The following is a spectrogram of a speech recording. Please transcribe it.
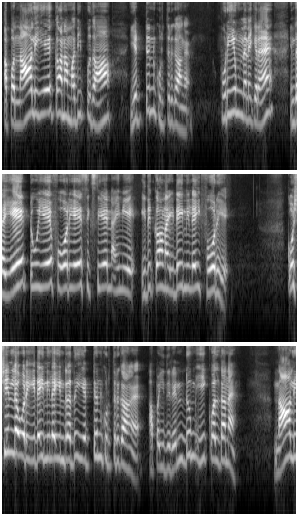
அப்போ நாலு ஏக்கான மதிப்பு தான் எட்டுன்னு கொடுத்துருக்காங்க. புரியும்னு நினைக்கிறேன். இந்த a two a four a six a nine a இதுக்கான இடைநிலை ஃபோர் ஏ கொஷினில் ஒரு இடைநிலைன்றது எட்டுன்னு கொடுத்துருக்காங்க. அப்போ இது ரெண்டும் ஈக்குவல் தானே? நாலு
